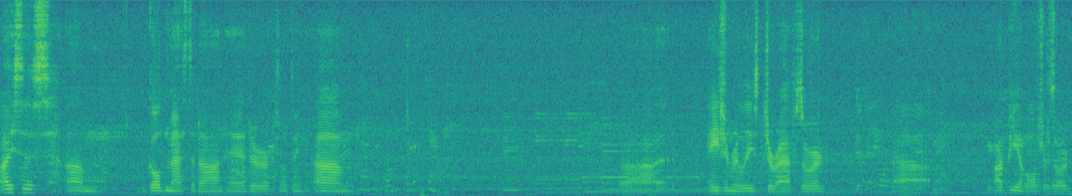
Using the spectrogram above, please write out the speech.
Isis, um, gold mastodon head or something. Um, Asian release giraffe sword uh, RPM Ultra Zord.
